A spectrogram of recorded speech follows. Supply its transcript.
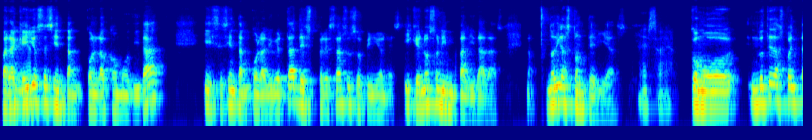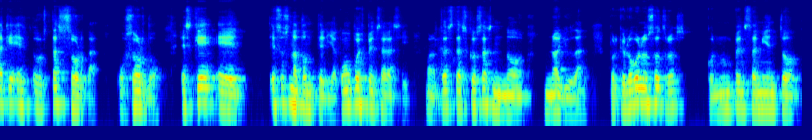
para que ellos se sientan con la comodidad y se sientan con la libertad de expresar sus opiniones y que no son invalidadas. No, digas tonterías. Eso es. Como no te das cuenta que estás sorda o sordo, es que eh, eso es una tontería. ¿Cómo puedes pensar así? Bueno, todas estas cosas no, no ayudan, porque luego nosotros, con un pensamiento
